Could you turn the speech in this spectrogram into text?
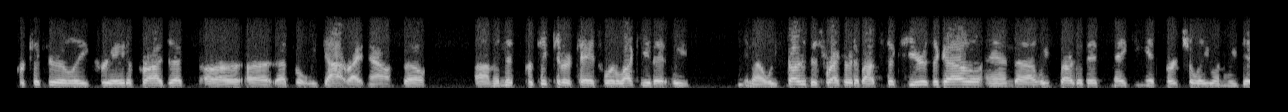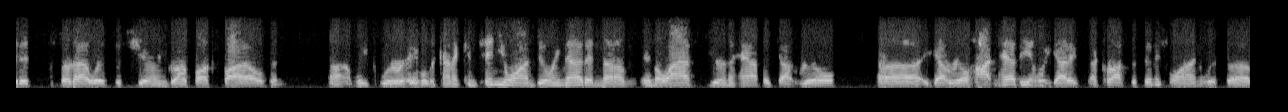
particularly creative projects, are uh, that's what we got right now. So, um, in this particular case, we're lucky that we, you know, we started this record about six years ago, and uh, we started it making it virtually when we did it to start out with, just sharing Dropbox files and uh, we were able to kind of continue on doing that. And um, in the last year and a half, it got real, uh, it got real hot and heavy, and we got across the finish line with uh,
